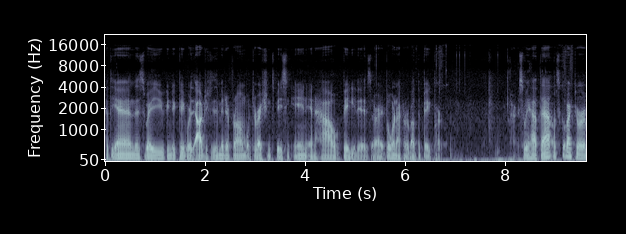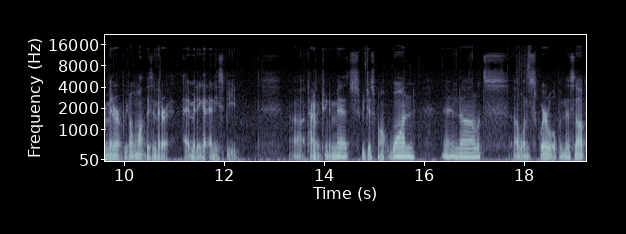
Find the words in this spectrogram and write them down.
at the end. This way you can dictate where the object is emitted from, what direction it's facing in, and how big it is. All right, but we're not going to worry about the big part. All right, so we have that. Let's go back to our emitter. We don't want this emitter emitting at any speed. Uh, time between emits, we just want one. And uh, let's, L1 square will open this up.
